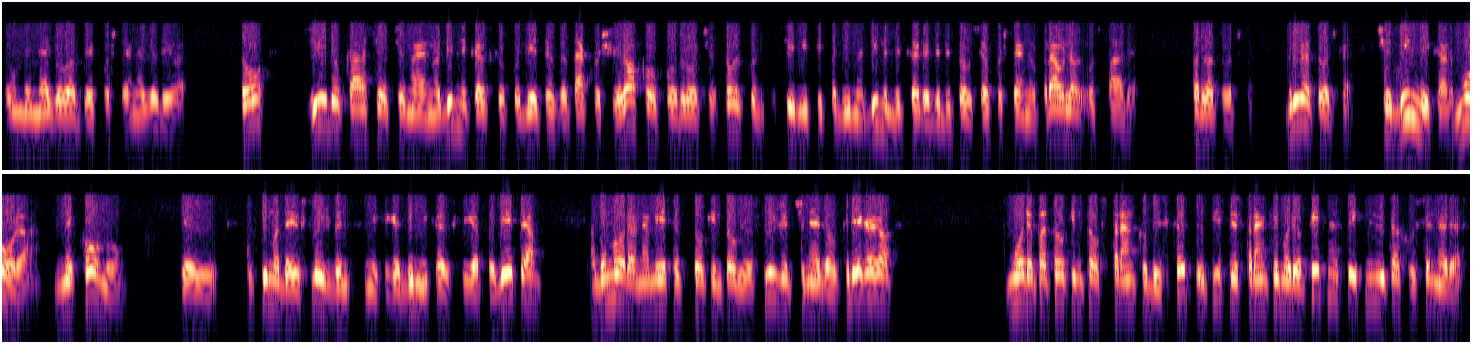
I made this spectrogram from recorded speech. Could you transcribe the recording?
to meni ne govori, da je poštena zadeva. To živ dokaz je, če ima eno dimnikarsko podjetje za tako široko področje, toliko koncesij, niti pa nima dimnikarja, da bi to vse pošteno upravljal, odpade. Prva točka. Druga točka če dimnikar mora nekomu, recimo, da je službenc nekega dimnikarskega podjetja, a da mora na mesec tok in tok zaslužiti, če njega ukregajo, mora pa tok in tok stranko obiskati, v tiste stranke morajo v 15 minutah vse narediti.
